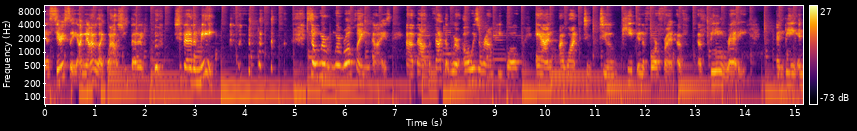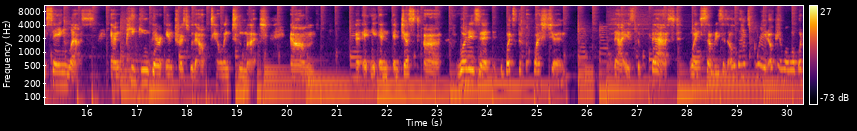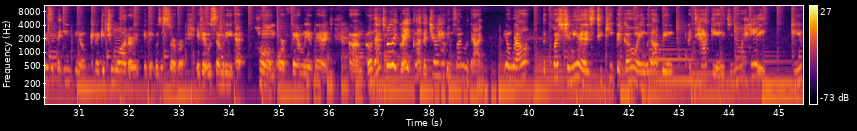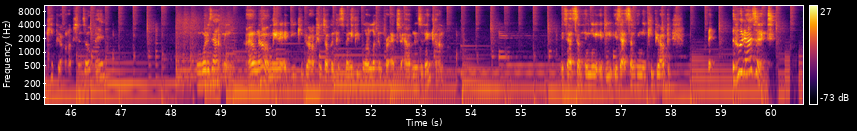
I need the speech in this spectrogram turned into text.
Yeah, seriously. I mean, I was like, wow, she's better. she's better than me. so we're we're role playing, guys, about the fact that we're always around people, and I want to to keep in the forefront of of being ready, and being and saying less, and piquing their interest without telling too much. Um, and, and, and just uh, what is it? What's the question that is the best when somebody says, "Oh, that's great. Okay, well, what is it that you, you know, can I get you water?" If it was a server, if it was somebody at home or a family event, um, oh, that's really great. Glad that you're having fun with that. You know, well, the question is to keep it going without being attacking. You know what? Hey, do you keep your options open? Well, what does that mean? I don't know. I mean, do you keep your options open because many people are looking for extra avenues of income? Is that something you, if is that something you keep your options? Who doesn't?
